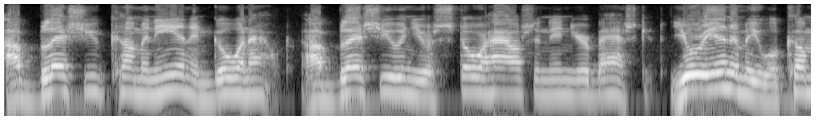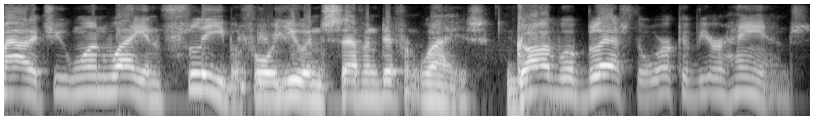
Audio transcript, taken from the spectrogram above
I bless you coming in and going out. I bless you in your storehouse and in your basket. Your enemy will come out at you one way and flee before you in seven different ways. God will bless the work of your hands,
